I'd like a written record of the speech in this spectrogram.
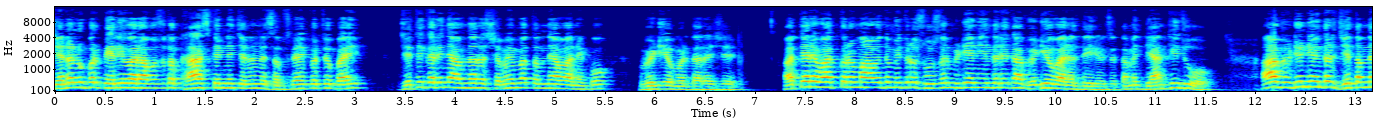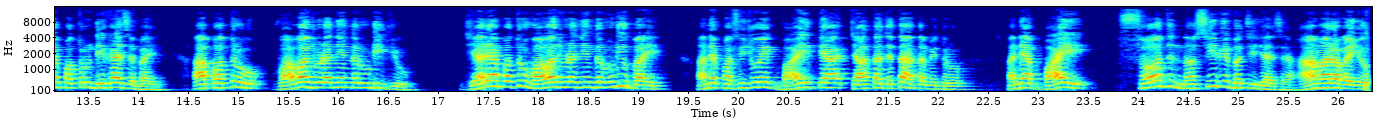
ચેનલ ઉપર પહેલી વાર આવો છો તો ખાસ કરીને ચેનલને સબસ્ક્રાઇબ કરજો ભાઈ. જેથી કરીને આવનારા સમયમાં તમને આવા અનેકો વીડિયો મળતા રહેશે. અત્યારે વાત કરવામાં આવે તો મિત્રો સોશિયલ મીડિયાની અંદર એક આ વીડિયો વાયરલ થઈ રહ્યો છે. તમે ધ્યાનથી જુઓ. આ વિડીયોની અંદર જે તમને પતરું દેખાય છે ભાઈ, આ પતરું વાવાઝોડાની અંદર ઉડી ગયું. જ્યારે આ પતરું વાવાઝોડાની અંદર ઉડ્યું ભાઈ, અને પછી જો એક ભાઈ ત્યાં ચાલતા જતા હતા મિત્રો, અને આ ભાઈ સદ નસીબે બચી જાય છે. હા, મારા ભાઈઓ,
